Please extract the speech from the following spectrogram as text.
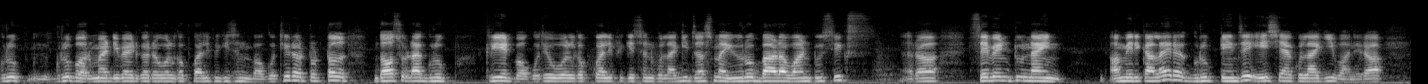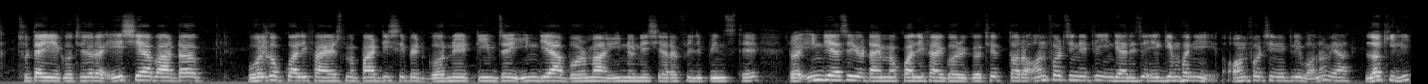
ग्रुप ग्रुपहरूमा डिभाइड गरेर वर्ल्ड कप क्वालिफिकेसन भएको थियो र टोटल दसवटा ग्रुप क्रिएट भएको थियो वर्ल्ड कप क्वालिफिकेसनको लागि जसमा युरोपबाट वान टू सिक्स र सेभेन टू नाइन अमेरिकालाई र ग्रुप टेन चाहिँ एसियाको लागि भनेर छुट्याइएको थियो र एसियाबाट वर्ल्ड कप क्वालिफायर्समा पार्टिसिपेट गर्ने टिम चाहिँ इन्डिया बर्मा इन्डोनेसिया र फिलिपिन्स थिए। र इन्डिया चाहिँ यो टाइममा क्वालिफाई गरेको थियो तर अनफर्चुनेटली इन्डियाले चाहिँ एक गेम पनि अनफर्चुनेटली भनौँ या लकिली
